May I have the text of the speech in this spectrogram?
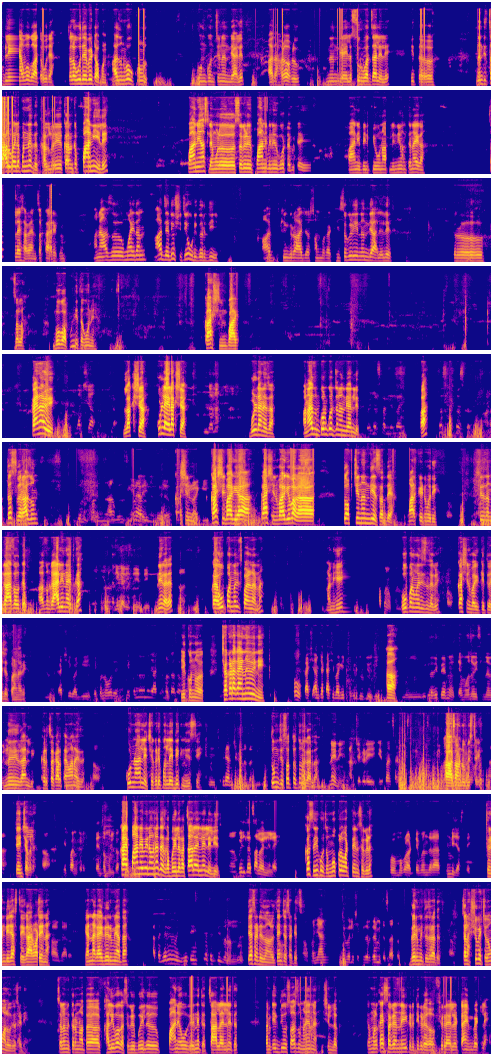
बघू आता उद्या. चला उद्या भेटू आपण. अजून बघू कोण कोण कोणचे नंदी आलेत. आता हळूहळू नंदी यायला सुरुवात झालेली आहे. इथं नंदी चालवायला पण नाही देत. कारण का पाणी येले पाणी असल्यामुळं सगळे पाणी बिणी गोठा बिटा पाणी बिणी पिऊन आपले निवंत नाही का? चाललाय सगळ्यांचा कार्यक्रम. आणि आज मैदान आदल्या दिवशीच एवढी गर्दी आहे. आज किंग राजा सम्राट ही सगळी नंदी आलेले आहेत. तर चला बघू आपण इथं कोण आहे. काशीन बाय काय नाव आहे? लक्षा. कुठला आहे लक्षा? बुलढाण्याचा. आणि अजून कोण कोणते नंदी आणलेत? हा? तस्कर अजून. काशीन काशीन बागी. हा. काशीन बागी बघा. टॉपची नंदी आहे सध्या मार्केटमध्ये सीझन गाजवतात अजून काय आली नाहीत का? निघाल्यात. काय ओपन मध्येच पाळणार ना? आणि हे? ओपन मध्येच ना सगळे? काशीन बागी किती वेळात पाळणार आहे? काशीबागी एकोणनव्वद. छकडा काय नवीन आहे? हो काशी आमच्या काशीबागेत छकडी तुटली होती. हा. मग इकडे रिपेअर नव्हती त्यामुळे नवीन नवीन नवीन आणली. खर्च करताय म्हणायचं. हो. कोण आणले? छकडे पण लय देखणी दिसते. छकडी आमच्याकडनं तुमचे स्वतः तुम्ही करता? नाही नाही आमच्याकडे इरफान सांडू हा, सांडू मिस्त्री. त्यांच्याकडे. इरफानकडे त्यांचा मुलगा. काय पाणी बिनवून येतात का? बैल का चालायला नेलेली आहेत? अं, बैल तर चालवायला नेलाय. कसं इकडचं? मोकळं वाटतंय ना सगळं? हो मोकळं वाटतंय पण जरा थंडी जास्त आहे. थंडी जास्त आहे गार वाटते ना? हा गार वाटतंय. यांना काय गरमी आता? आता गरमी म्हणजे हे त्यांच्यासाठीच बनवलं ना? त्यासाठी जाणवलं त्यांच्यासाठीच. हा, म्हणजे आमचे बैल शक्यतो गरमीतच राहतात. गरमीतच राहतात. चला शुभेच्छा तुम्हाला उद्यासाठी. चला मित्रांनो आता खाली बघा सगळे बैल पाण्या वगैरे नेतात चालायला नेतात. कारण एक दिवस अजून आहे ना शिल्लक. त्यामुळे काय सगळ्यांना इकडे तिकडे फिरायला टाइम भेटलाय.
